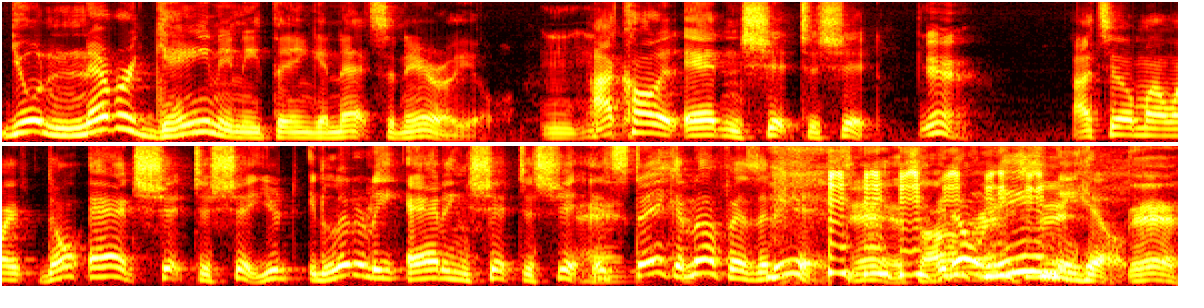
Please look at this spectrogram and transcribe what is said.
You'll never gain anything in that scenario. Mm-hmm. I call it adding shit to shit. Yeah. I tell my wife, don't add shit to shit. You're literally adding shit to shit. Add It stink shit. enough as it is. Yeah, it's you don't need any help. Yeah.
